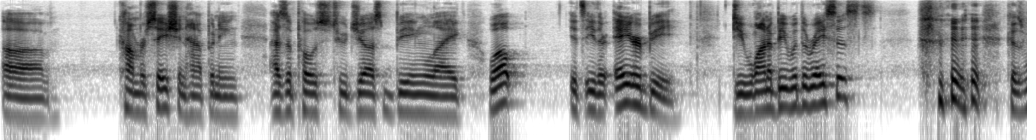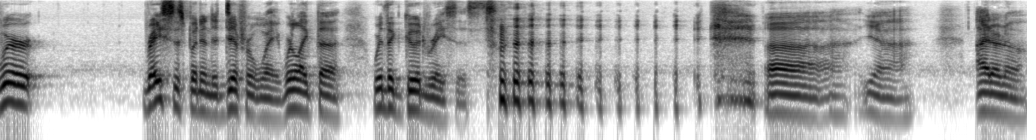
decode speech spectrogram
uh, conversation happening as opposed to just being like, well, it's either A or B. Do you want to be with the racists? Because we're racist, but in a different way. We're like the we're the good racists. uh, yeah, I don't know.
